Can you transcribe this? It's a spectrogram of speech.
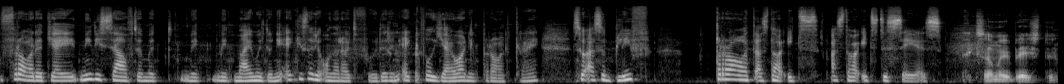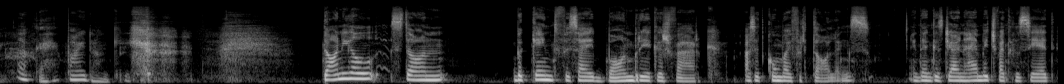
vra dat jy nie dieselfde met met met my moet doen nie. Ek is nou die onderhoudvoerder en ek wil jou aan die praat kry. So asseblief praat as daar iets as daar iets te sê is. Ek sal my bes doen. OK, baie dankie. Daniel staan bekend vir sy baanbrekerswerk as dit kom by vertalings. Ek dink is Joan Hambidge wat gesê het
